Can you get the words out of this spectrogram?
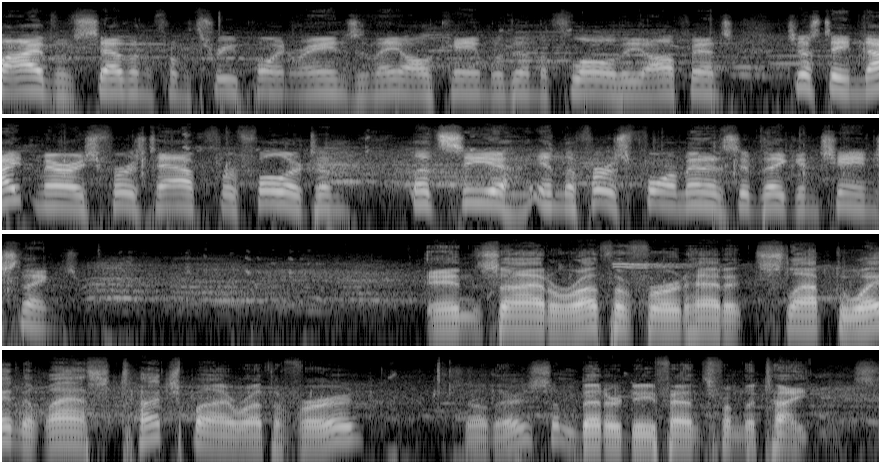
five of seven from three point range, and they all came within the flow of the offense. Just a nightmarish first half for Fullerton. Let's see in the first four minutes if they can change things. Inside, Rutherford had it slapped away. The last touch by Rutherford. So there's some better defense from the Titans.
